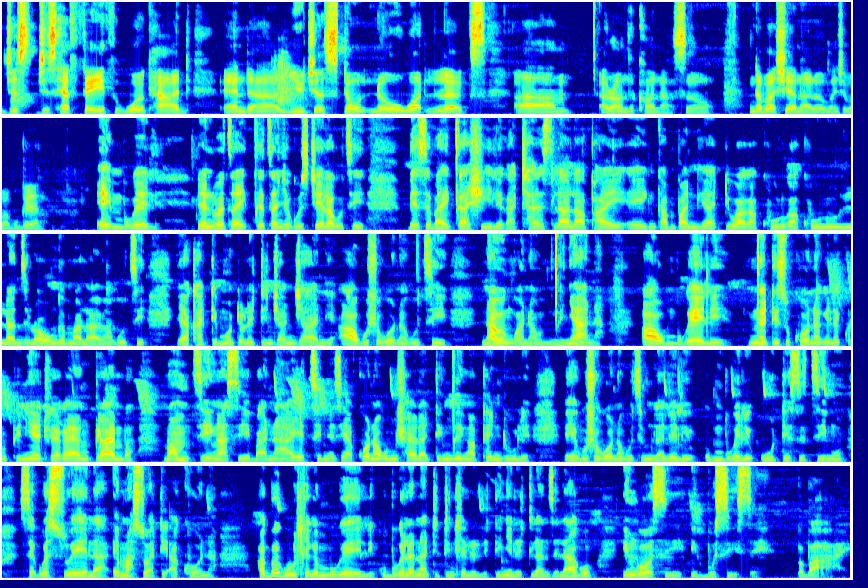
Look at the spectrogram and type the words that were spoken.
just just have faith, work hard, and uh, you just don't know what lurks um, around the corner. So ndabashia nalo nje babukela. Eh mbukeli le ndvodza ayicitsa nje kusitshela ukuthi bese bayiqashile kaTesla lapha eh, inkampani liyatiwa kakhulu kakhulu lilandzelwa wonke malanga ukuthi yakhata imoto letinjanjani akusho kona ukuthi nawe ngwana umncinyana. Awu mbukeli mncedisi ukhona ke le groupini yethu yaka Young Climber mawumdzinga siba naye thina siyakhona kumshayela tincinga aphendule. Eh kusho kona ukuthi mlaleli umbukeli ude sidzingo sekweswela emaswati akhona. akube kuhle ke mbukeli kubukela nathi tinhlelo letinye letilandzelako. Inkosi ikubusise. Bye bye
